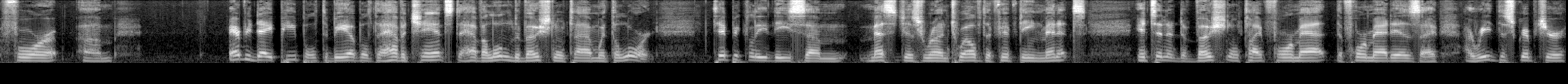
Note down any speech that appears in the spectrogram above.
for um, everyday people to be able to have a chance to have a little devotional time with the Lord. Typically, these um, messages run 12 to 15 minutes it's in a devotional type format. The format is I, I read the scripture,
